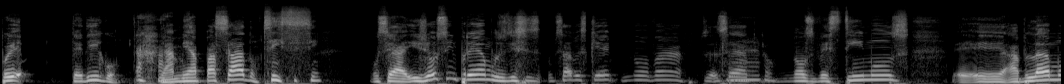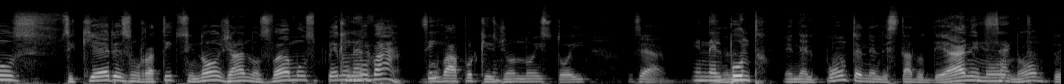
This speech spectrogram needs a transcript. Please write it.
Porque, te digo, Ajá. ya me ha pasado. Sí, sí, sí. O sea, y yo sin preámbulos, dices, ¿sabes qué? No va. O sea, Claro. nos vestimos, eh, hablamos, si quieres, un ratito, si no, ya nos vamos, pero Claro. no va. Sí. No va porque Sí. yo no estoy, o sea, En el punto. en el punto, en el estado de ánimo, Exacto. ¿no?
